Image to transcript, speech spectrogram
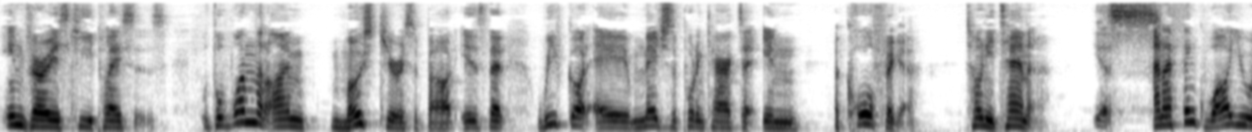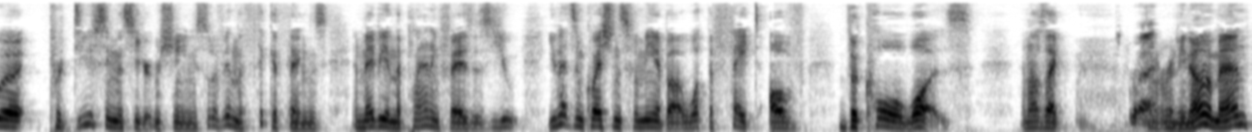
in various key places. The one that I'm most curious about is that we've got a major supporting character in a Corps figure, Tony Tanner. Yes. And I think while you were producing the Secret Machine, sort of in the thick of things, and maybe in the planning phases, you you had some questions for me about what the fate of the Corps was. And I was like, I don't really know, man.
